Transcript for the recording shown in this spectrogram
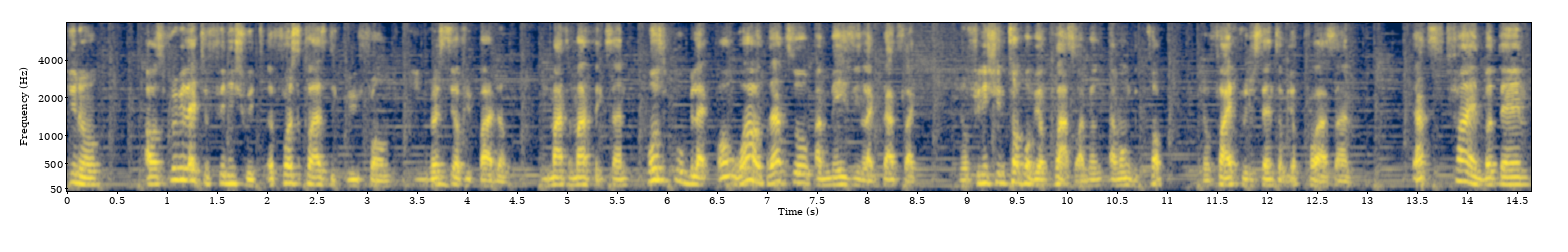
you know, I was privileged to finish with a first class degree from University of Ibadan mathematics. And most people be like, oh, wow, that's so amazing. Like, that's like, you know, finishing top of your class, among, among the top, you know, 5% of your class. And that's fine. But then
